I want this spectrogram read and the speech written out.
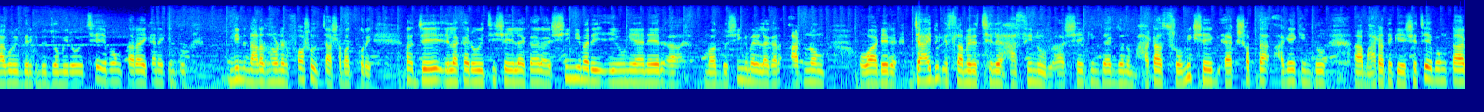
নাগরিকদের কিন্তু জমি রয়েছে এবং তারা এখানে কিন্তু নানা ধরনের ফসল চাষাবাদ করে। যে এলাকায় রয়েছে সেই এলাকার শিঙ্গিমারি ইউনিয়নের সিঙ্গিমারি এলাকার আট নং ওয়ার্ডের জাহিদুল ইসলামের ছেলে হাসিনুর। সে কিন্তু একজন ভাটা শ্রমিক। সেই এক সপ্তাহ আগে কিন্তু ভাটা থেকে এসেছে এবং তার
